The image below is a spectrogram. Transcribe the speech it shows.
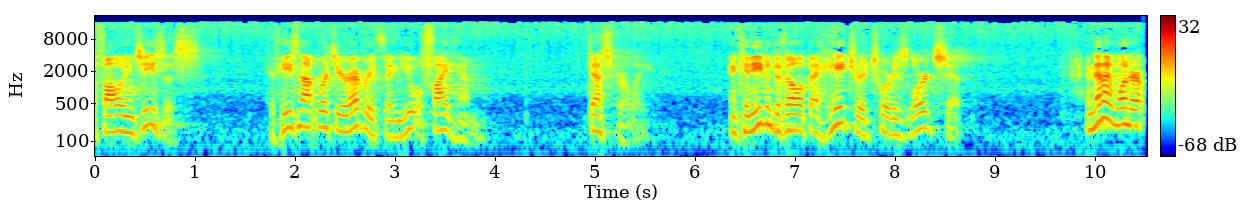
of following Jesus. If he's not worth your everything, you will fight him desperately. and can even develop a hatred toward his lordship. And then I wonder,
